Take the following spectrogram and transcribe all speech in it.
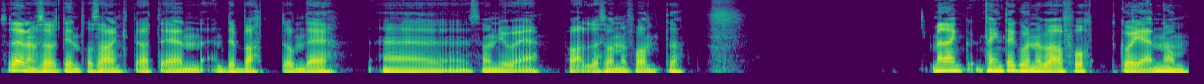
Så det er så interessant at det er en debatt om det, eh, som jo er på alle sånne fronter. Men jeg tenkte jeg kunne bare fort gå gjennom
